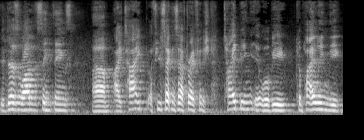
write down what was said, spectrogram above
it does a lot of the same things. Um, I type a few seconds after I finish typing. It will be compiling the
